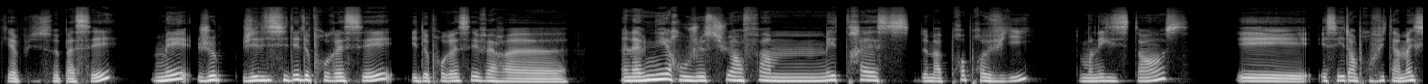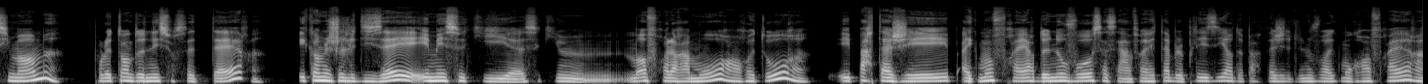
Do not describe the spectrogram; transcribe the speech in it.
qui a pu se passer. Mais j'ai décidé de progresser et de progresser vers euh, un avenir où je suis enfin maîtresse de ma propre vie, de mon existence, et essayer d'en profiter un maximum pour le temps donné sur cette terre. Et comme je le disais, aimer ceux qui, euh, ceux qui m'offrent leur amour en retour et partager avec mon frère de nouveau. Ça, c'est un véritable plaisir de partager de nouveau avec mon grand frère.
